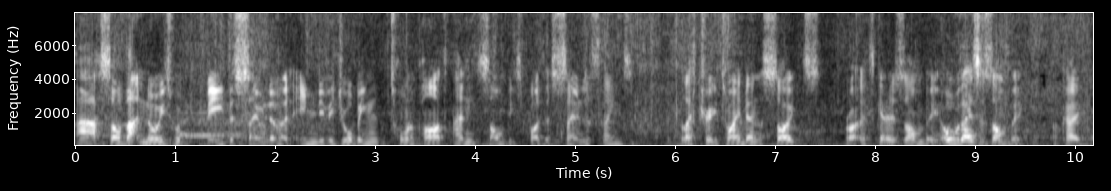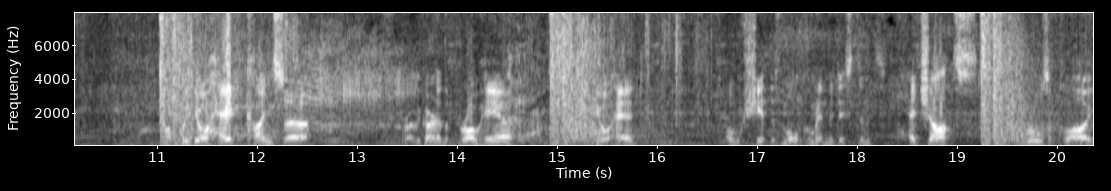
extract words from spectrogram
Ah, so that noise would be the sound of an individual being torn apart and zombies by the sounds of things. Left trigger to aim down the sights. Right, let's get a zombie. Oh, there's a zombie. Okay. Off with your head, kind sir. Right, we're going to the bro here. With your head. Oh shit, there's more coming in the distance. Headshots. The rules apply.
